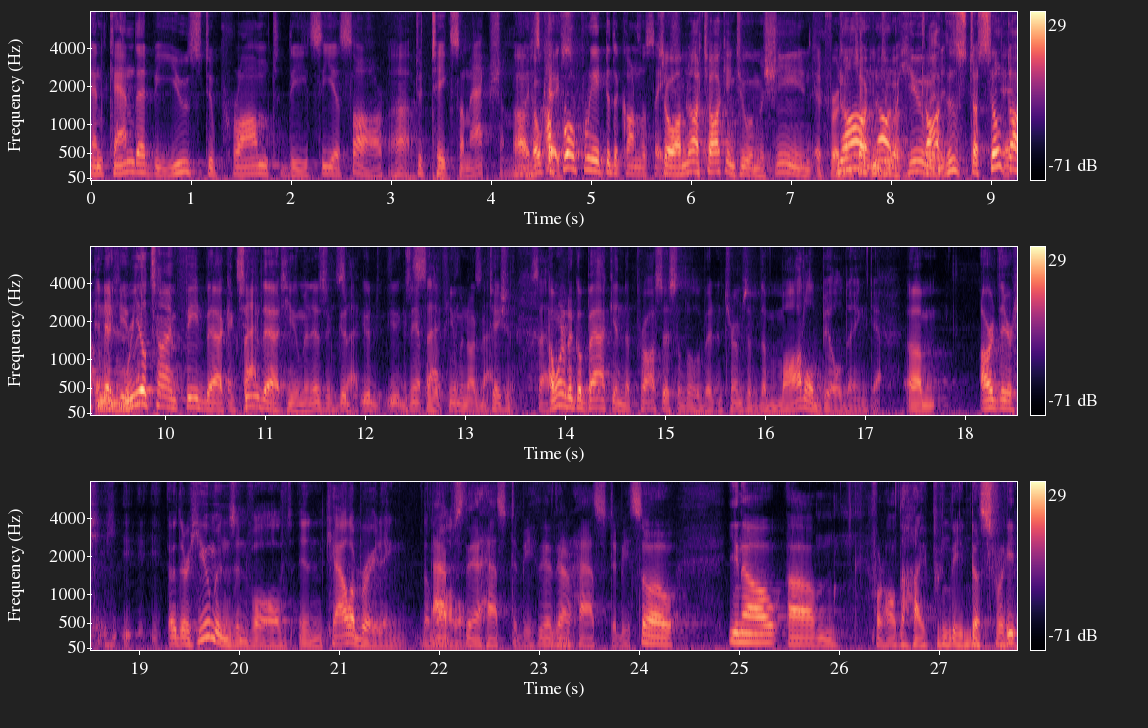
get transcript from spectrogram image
And can that be used to prompt the CSR to take some action? Ah, it's okay. appropriate to the conversation. So I'm not talking to a machine at first. No, I'm talking no, to no. a human. Talk- this is still talking and to a human. real-time feedback Exactly. to that human is a good, Exactly. good example of Exactly. human Exactly. augmentation. I wanted to go back in the process a little bit in terms of the model building. Yeah. Um, are there are there humans involved in calibrating the model? Abs- there has to be. There, there has to be. So, you know, um, for all the hype in the industry,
